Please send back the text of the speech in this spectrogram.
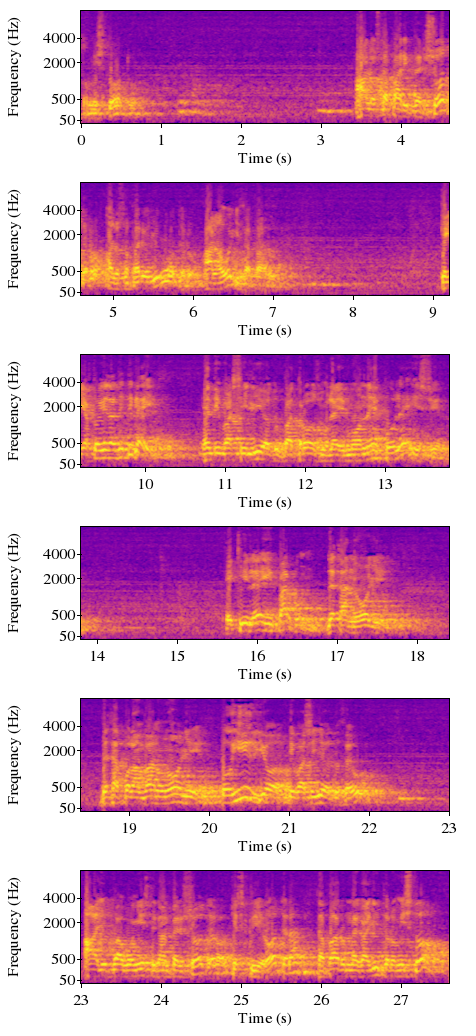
το μισθό του άλλος θα πάρει περισσότερο άλλος θα πάρει λιγότερο αλλά όλοι θα πάρουν. Και γι' αυτό είδατε τι λέει. Εν τη βασιλεία του πατρός μου λέει μονέ πολλέ εισήν εκεί λέει υπάρχουν δεν θα είναι όλοι δεν θα απολαμβάνουν όλοι το ίδιο τη βασιλεία του Θεού άλλοι που αγωνίστηκαν περισσότερο και σκληρότερα θα πάρουν μεγαλύτερο μισθό.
